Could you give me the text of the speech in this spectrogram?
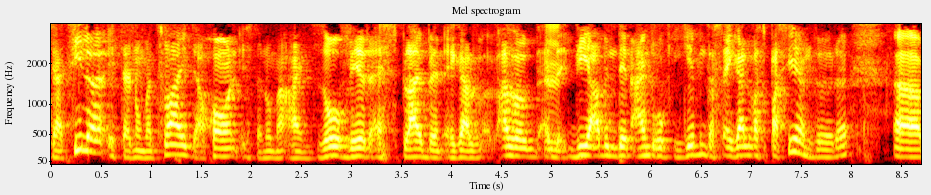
der Zieler ist der Nummer zwei, der Horn ist der Nummer eins. So wird es bleiben, egal. Also äh, mhm. die haben den Eindruck gegeben, dass egal was passieren würde, äh,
